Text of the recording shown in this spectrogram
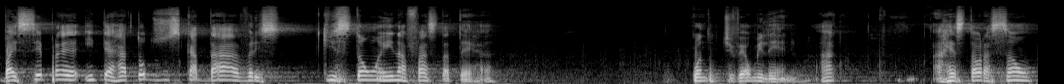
vai ser para enterrar todos os cadáveres que estão aí na face da terra. Quando tiver o milênio. A, a restauração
